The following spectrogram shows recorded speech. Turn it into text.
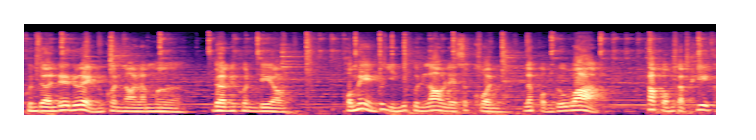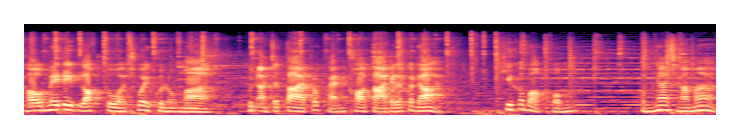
คุณเดินเรื่อยๆเหมือนคนนอนละเมอ เดินเป็นคนเดียว ผมไม่เห็นผู้หญิงที่คุณเล่าเลยสักคน และผมรู้ว่า ถ้าผมกับพี่เขาไม่รีบล็อกตัวช่วยคุณลงมา คุณอาจจะตายเพราะแขวนคอตายไปแล้วก็ได้ พี่เขาบอกผม ผมหน้าช้ามาก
